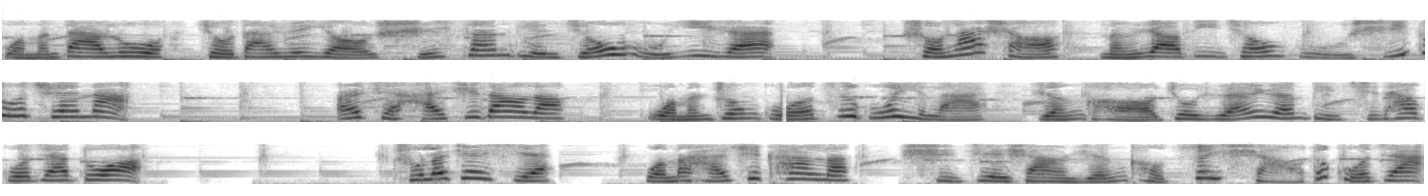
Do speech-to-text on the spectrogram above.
我们大陆就大约有十三点九五亿人，手拉手能绕地球五十多圈呢。而且还知道了。我们中国自古以来人口就远远比其他国家多。除了这些，我们还去看了世界上人口最少的国家，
